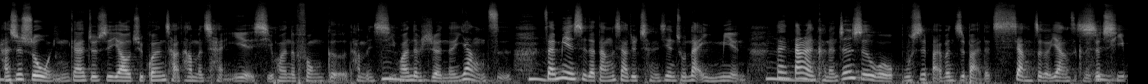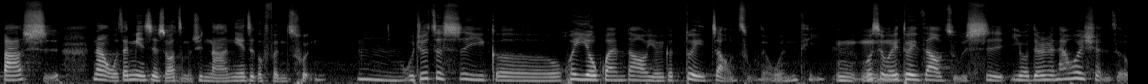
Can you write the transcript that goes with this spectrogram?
还是说我应该就是要去观察他们产业喜欢的风格，他们喜欢的人的样子，嗯、在面试的当下去呈现出那一面。嗯、但当然，可能真实我不是百分之百的像这个样子，可能就七八十。那我在面试的时候要怎么去拿捏这个分寸？嗯，我觉得这是一个会攸关到有一个对照组的问题。嗯，我所谓对照组是，有的人他会选择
